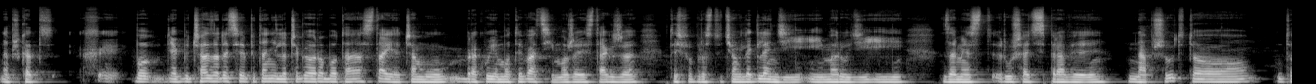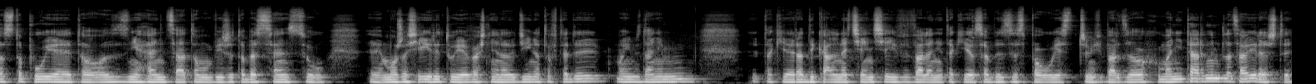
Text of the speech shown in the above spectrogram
na przykład, bo jakby trzeba zadać sobie pytanie, dlaczego robota staje, czemu brakuje motywacji. Może jest tak, że ktoś po prostu ciągle ględzi i marudzi i zamiast ruszać sprawy naprzód, to, to stopuje, to zniechęca, to mówi, że to bez sensu, yy, może się irytuje właśnie na ludzi, no to wtedy moim zdaniem takie radykalne cięcie i wywalenie takiej osoby z zespołu jest czymś bardzo humanitarnym dla całej reszty,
